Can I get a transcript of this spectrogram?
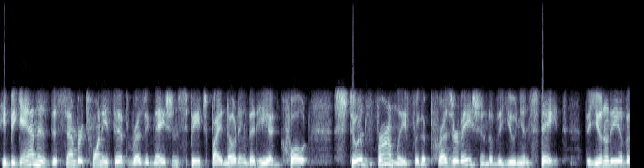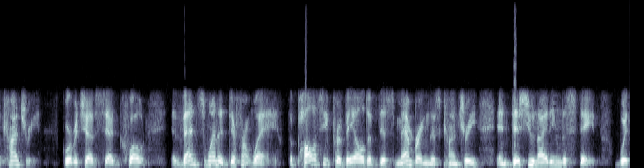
He began his December 25th resignation speech by noting that he had, quote, stood firmly for the preservation of the Union state, the unity of the country. Gorbachev said, quote, Events went a different way. The policy prevailed of dismembering this country and disuniting the state, with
